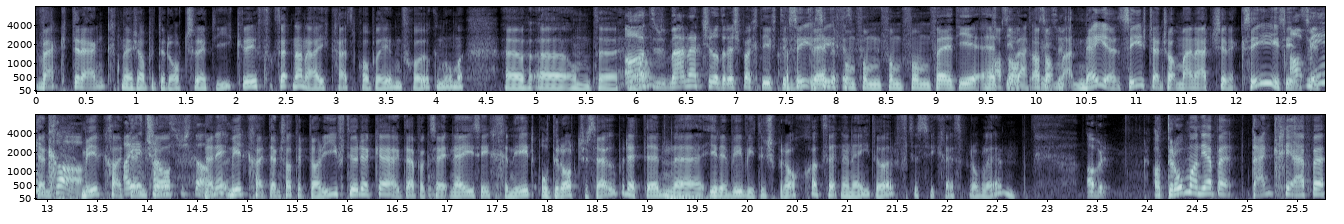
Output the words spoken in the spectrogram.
weggedrängt. Dann ist aber der Roger hat eingegriffen und gesagt, nein, nein, kein Problem, folgen nur. Äh, äh, und, äh, Ah, ja. der Manager oder respektive der Sie- Trainer sie- vom, vom, vom, vom Fedi hat Also, also, nein, sie ist dann schon Managerin gewesen. Sie, Ah, sie hat Mirka? Dann, Mirka hat Ah, dann schon, nein, nein, Mirka hat dann schon den Tarif durchgegeben und eben gesagt, nein, sicher nicht. Und der Roger selber hat dann, äh, ihr wie widersprochen und gesagt, nein, nein, dürft, das sei kein Problem. Aber Und darum habe ich eben, denke ich eben,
